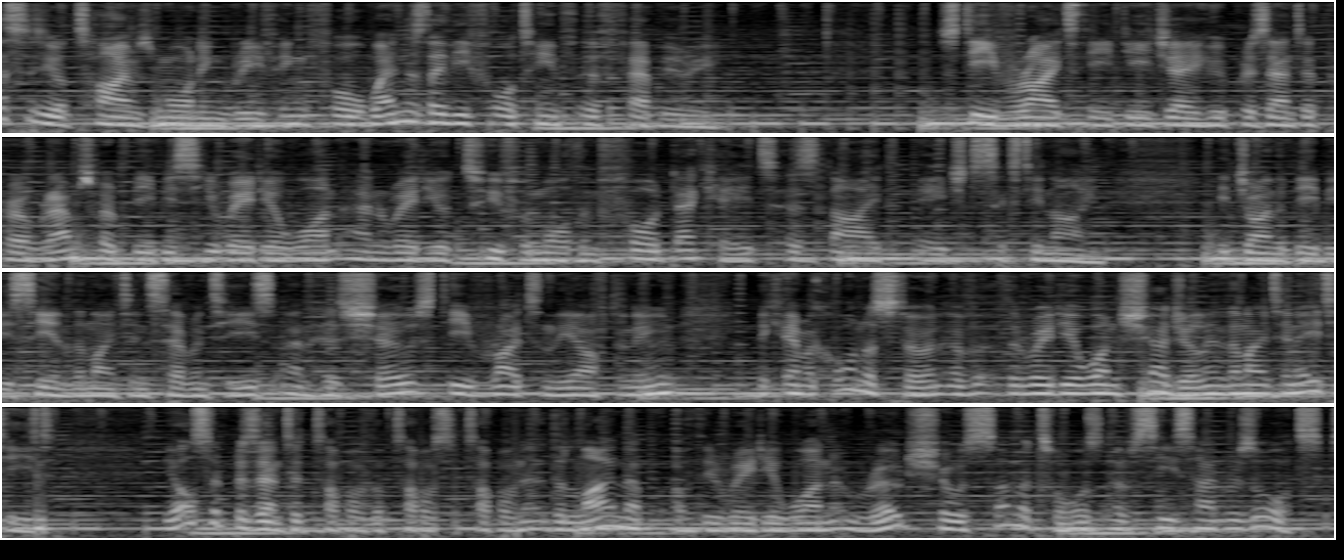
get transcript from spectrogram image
This is your Times morning briefing for Wednesday, the 14th of February. Steve Wright, the DJ who presented programs for BBC Radio 1 and Radio 2 for more than four decades, has died aged 69. He joined the BBC in the 1970s, and his show, Steve Wright in the Afternoon, became a cornerstone of the Radio 1 schedule in the 1980s. He also presented top of the top of the top of the lineup of the Radio 1 Roadshow summer tours of seaside resorts.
